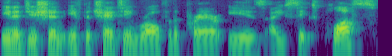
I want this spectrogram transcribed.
In addition, if the chanting roll for the prayer is a six plus,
